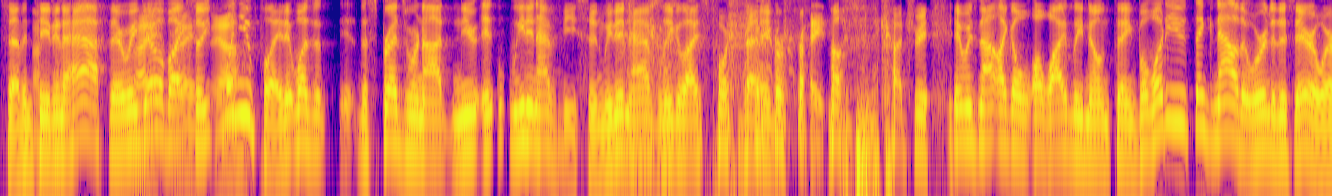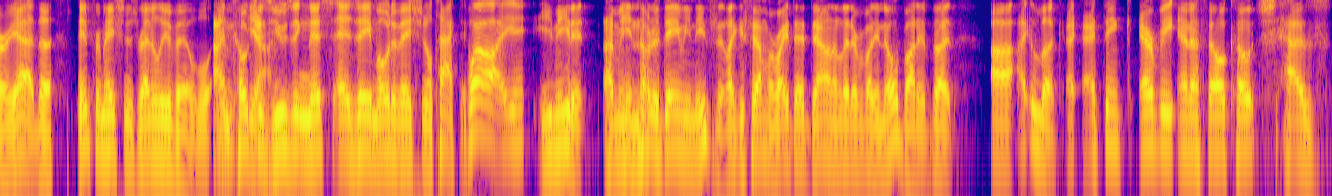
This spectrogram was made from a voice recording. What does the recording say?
17 and a half. There we Right, go, Mike. right, so yeah. when you played, it wasn't the spreads were not near. It, we didn't have VSiN. We didn't have legalized sports betting. Right. Most of the country, it was not like a, a widely known thing. But what do you think now that we're into this era where, yeah, the information is readily available and I'm- coaches yeah. using this as a motivational tactic? Well, I- you need it. I mean, Notre Dame, needs it. Like you said, I'm gonna write that down and let everybody know about it. But uh, I, look, I, I think every NFL coach has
